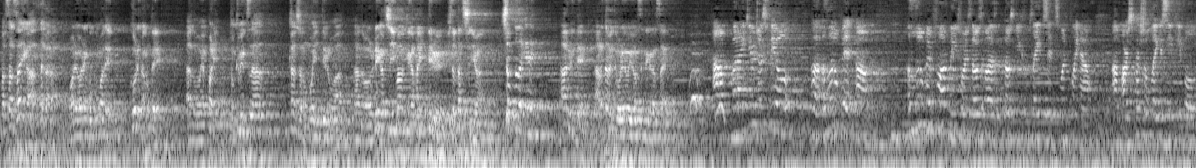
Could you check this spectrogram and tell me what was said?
まあ、支えがあったから我々ここまで来れたのであのやっぱり特別な感謝の思いっていうのはあのレガシーマークが入ってる人たちにはちょっとだけねあるんで改めてお礼を言わせてください Um, but I do little bit fondly towards those of us, those of you who played since 1.0, um, our special legacy people,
